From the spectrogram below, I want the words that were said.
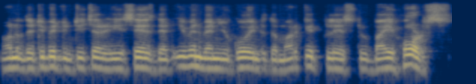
One of the Tibetan teacher, he says that even when you go into the marketplace to buy horse,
